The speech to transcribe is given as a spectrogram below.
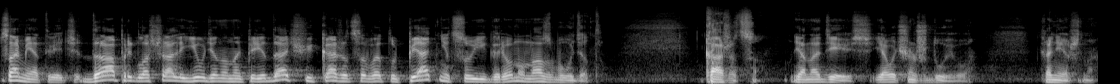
Сами ответьте. Да, приглашали Юдина на передачу, и кажется, в эту пятницу, Игорь, он у нас будет. Кажется. Я надеюсь. Я очень жду его. Конечно.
